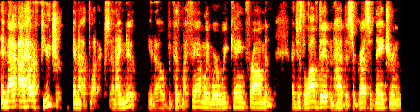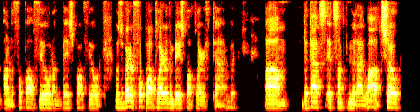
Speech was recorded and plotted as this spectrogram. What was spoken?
and I, I had a future in athletics, and I knew, you know, because my family, where we came from, and I just loved it, and had this aggressive nature and on the football field, on the baseball field. I was a better football player than baseball player at the time, but um, but that's it's something that I loved. So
